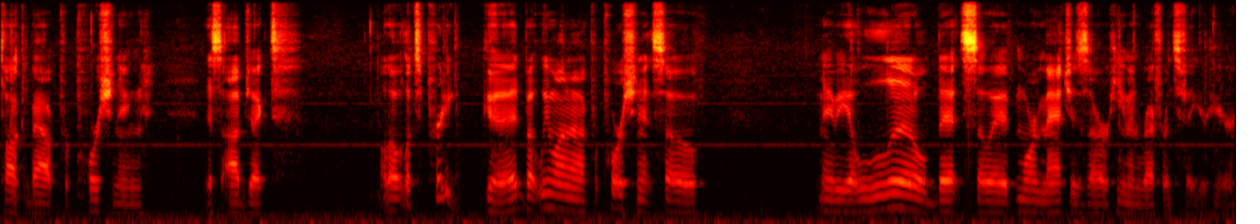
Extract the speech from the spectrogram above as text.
talk about proportioning this object. Although it looks pretty good, but we want to proportion it so maybe a little bit so it more matches our human reference figure here.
